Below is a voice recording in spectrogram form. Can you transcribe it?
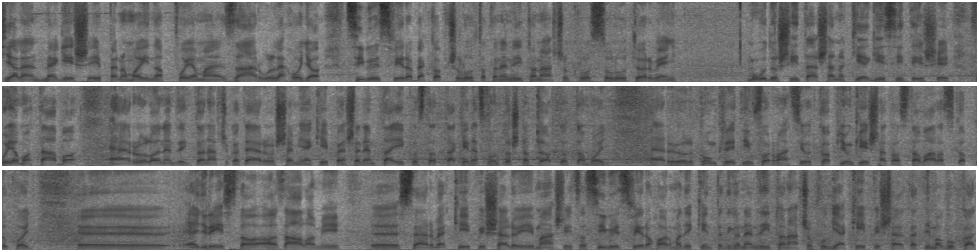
jelent meg, és éppen a mai nap folyamán zárul le, hogy a civil szféra bekapcsolódhat a nemzeti tanácsokról szóló törvény módosításának kiegészítési folyamatába. Erről a nemzeti tanácsokat erről semmilyenképpen se nem tájékoztatták. Én ezt fontosnak tartottam, hogy erről konkrét információt kapjunk, és hát azt a választ kaptuk, hogy ö, egyrészt az állami ö, szervek képviselői, másrészt a civil szféra, harmadikként pedig a nemzeti tanácsok fogják képviseltetni magukat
